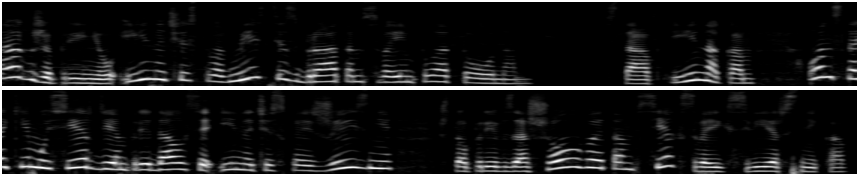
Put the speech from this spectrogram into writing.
также принял иночество вместе с братом своим Платоном. Став иноком, он с таким усердием предался иноческой жизни, что превзошел в этом всех своих сверстников,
